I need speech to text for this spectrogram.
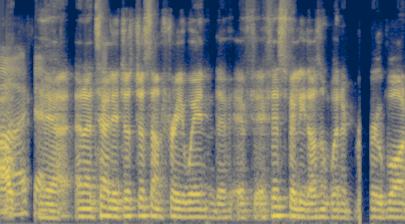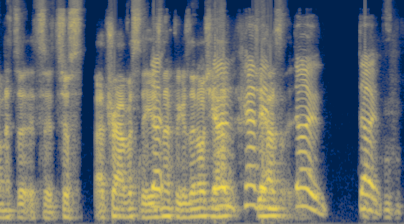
Oh, okay. Yeah, and I tell you, just just on free wind, if if, if this filly doesn't win a Group One, it's a, it's it's just a travesty, don't, isn't it? Because I know she don't, has, Kevin, she has, don't, don't.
